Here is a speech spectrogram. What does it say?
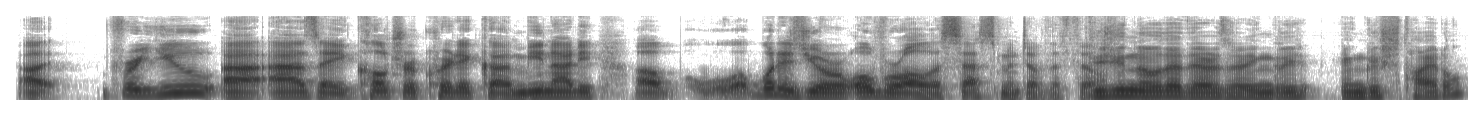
Uh, for you, uh, as a culture critic, uh, Minari, uh, what is your overall assessment of the film? Did you know that there's an English English title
